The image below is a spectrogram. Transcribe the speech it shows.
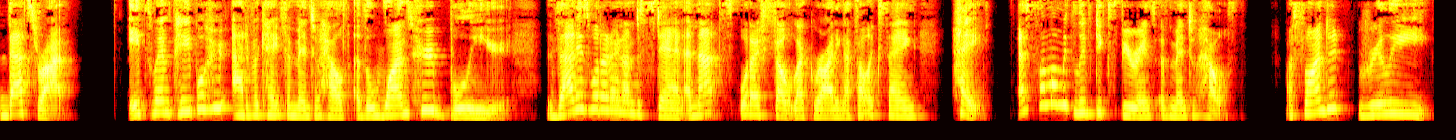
that's right. It's when people who advocate for mental health are the ones who bully you. That is what I don't understand. And that's what I felt like writing. I felt like saying, Hey, as someone with lived experience of mental health, I find it really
